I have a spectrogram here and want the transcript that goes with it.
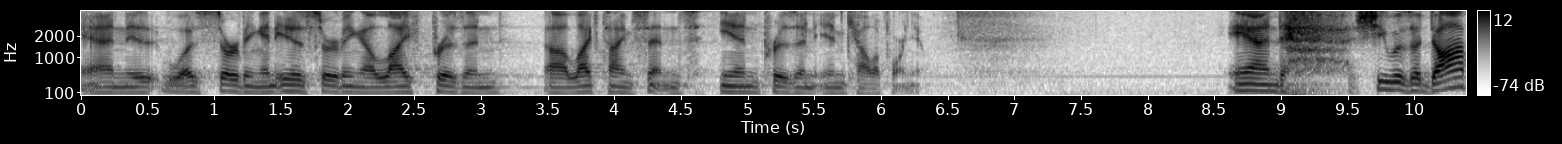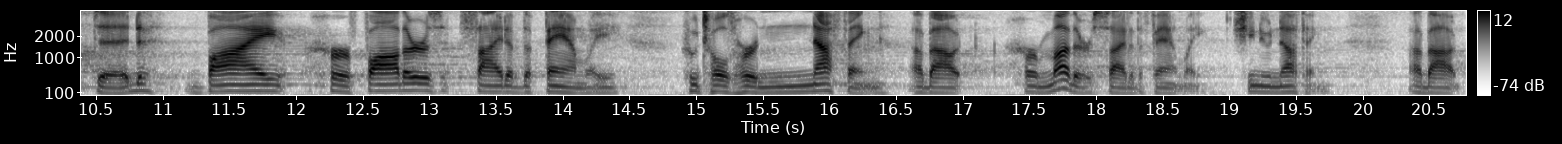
and it was serving and is serving a life prison, lifetime sentence in prison in California. And she was adopted by her father's side of the family, who told her nothing about her mother's side of the family. She knew nothing about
